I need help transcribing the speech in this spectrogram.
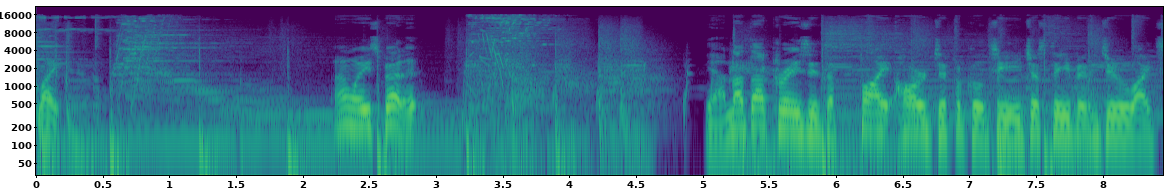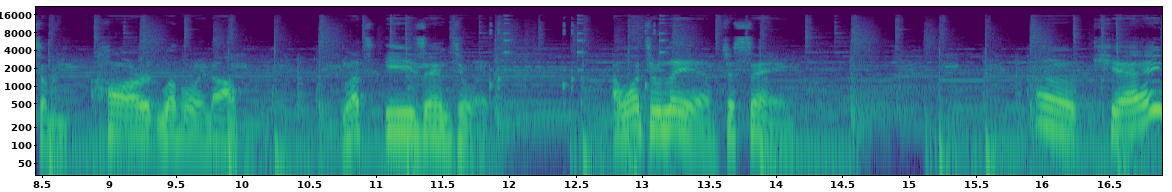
Like, I don't know, you bet it. Yeah, I'm not that crazy to fight hard difficulty just to even do like some hard leveling up. Let's ease into it. I want to live, just saying. Okay.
